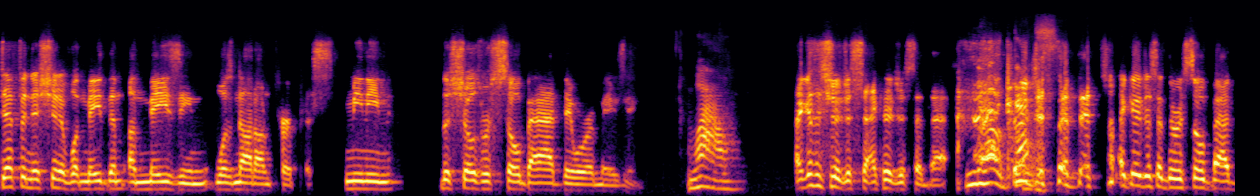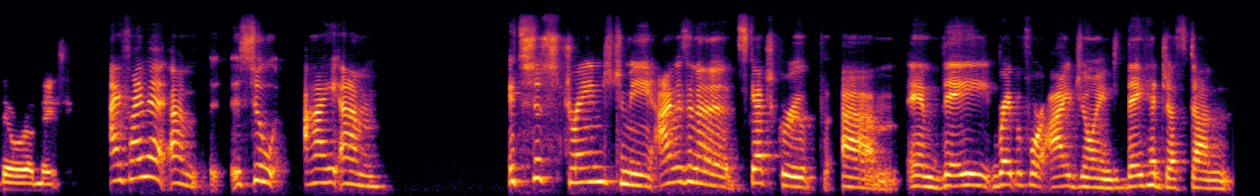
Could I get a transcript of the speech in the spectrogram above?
definition of what made them amazing was not on purpose meaning the shows were so bad they were amazing Wow. I guess i should have just said i could have just said that No, i could have just said that i could have just said they were so bad they were amazing I find that um so I um it's just strange to me. I was in a sketch group um and they right before I joined, they had just done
